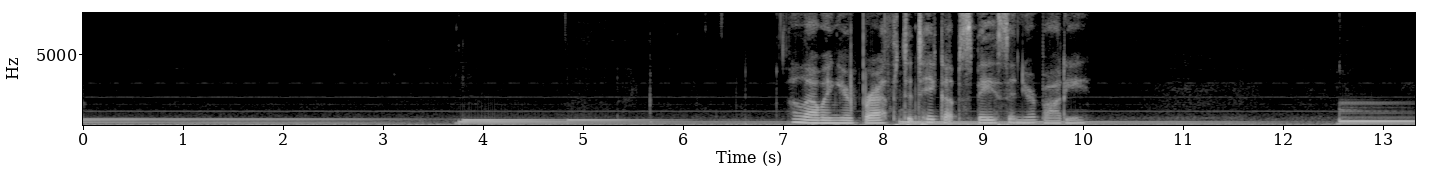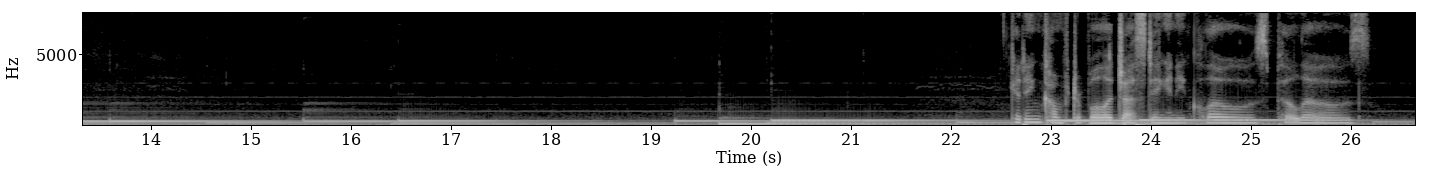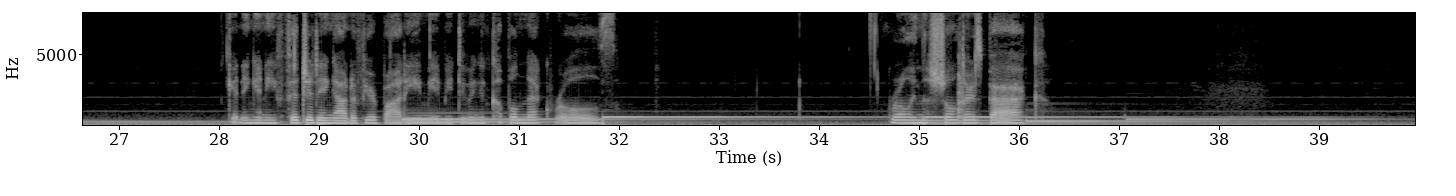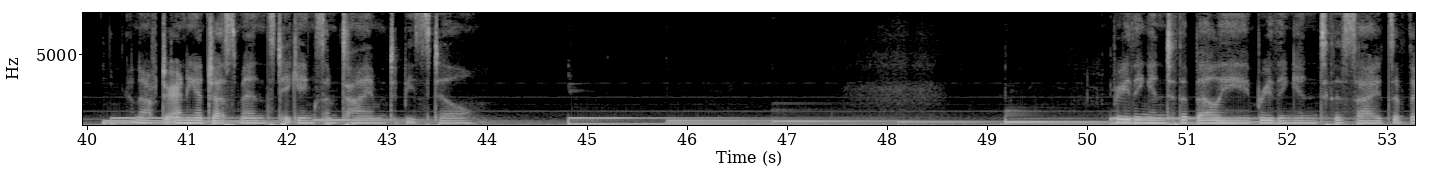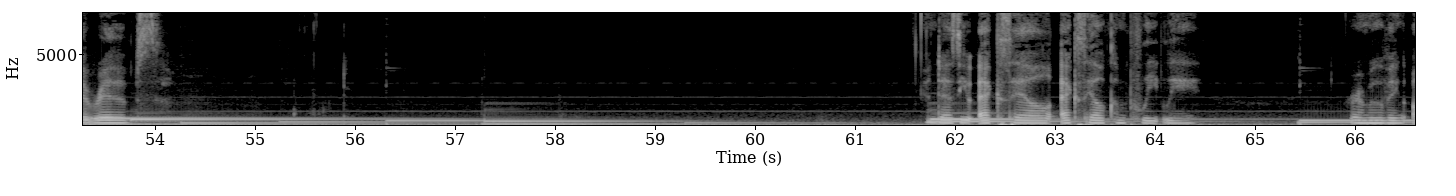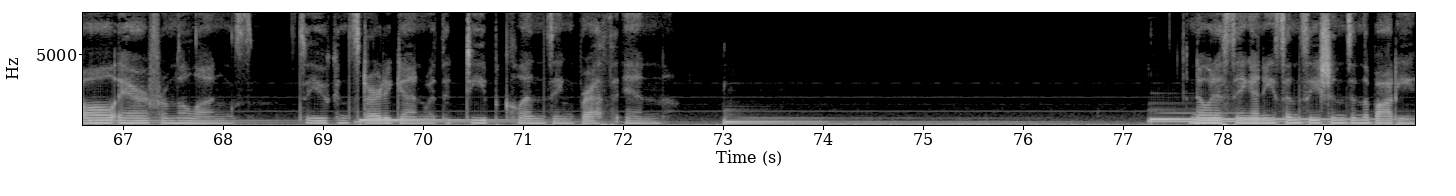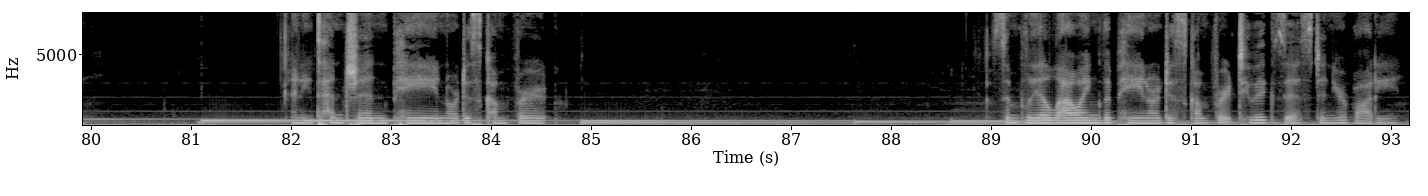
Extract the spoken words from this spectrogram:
Allowing your breath to take up space in your body. Getting comfortable adjusting any clothes, pillows, Getting any fidgeting out of your body, maybe doing a couple neck rolls, rolling the shoulders back. And after any adjustments, taking some time to be still. Breathing into the belly, breathing into the sides of the ribs. And as you exhale, exhale completely, removing all air from the lungs so you can start again with a deep cleansing breath in. Noticing any sensations in the body, any tension, pain, or discomfort. Simply allowing the pain or discomfort to exist in your body.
